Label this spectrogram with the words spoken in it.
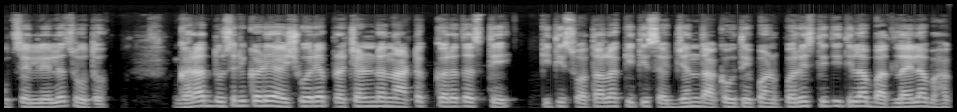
उचललेलंच होतं. घरात दुसरीकडे ऐश्वर्या प्रचंड नाटक करत असते की ती स्वतःला किती सज्जन दाखवते पण परिस्थिती तिला बदलायला भाग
